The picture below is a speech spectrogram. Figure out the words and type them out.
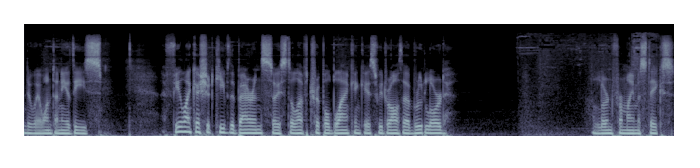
Do I want any of these? I feel like I should keep the Barrens so I still have triple black in case we draw the Broodlord. I'll learn from my mistakes.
